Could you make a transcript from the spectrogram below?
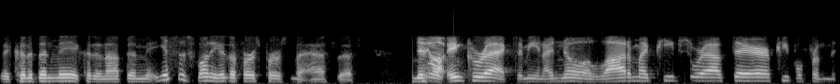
It could have been me. It could have not been me. This is funny. You're the first person to ask this. No, incorrect. I mean, I know a lot of my peeps were out there. People from the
